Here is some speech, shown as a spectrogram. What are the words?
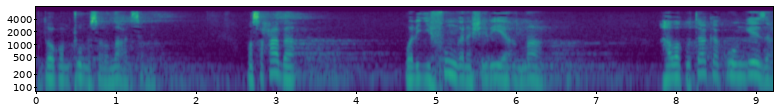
kutoka kwa mtume sallallahu alaihi wasallam. Masahaba walijifunga na sheria ya Allah. Hawakutaka kuongeza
